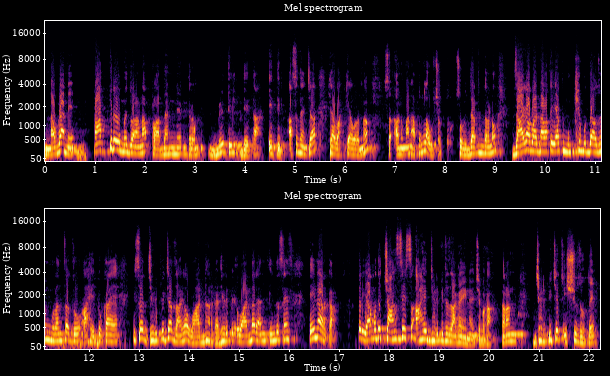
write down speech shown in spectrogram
नव्याने पात्र उमेदवारांना प्राधान्यक्रम मिळतील देता येतील. असं त्यांच्या ह्या वाक्यावरनं अनुमान आपण लावू शकतो. सो विद्यार्थी मित्रांनो जागा वाढणार. आता यात मुख्य मुद्दा अजून मुलांचा जो आहे तो काय आहे? की सर झेडपीच्या जागा वाढणार का? झेडपी वाढणार इन द सेन्स येणार का? तर यामध्ये चान्सेस आहेत झेडपीच्या जागा येण्याचे बघा. कारण झेडपीचेच इश्यूज होते.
